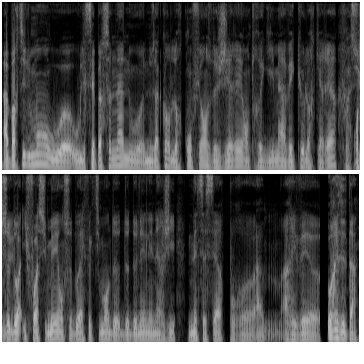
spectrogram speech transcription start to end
à partir du moment où, euh, où ces personnes-là nous, nous accordent leur confiance de gérer entre guillemets avec eux leur carrière, on se doit, il faut assumer, on se doit effectivement de, de donner l'énergie nécessaire pour euh, arriver euh, au résultat.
